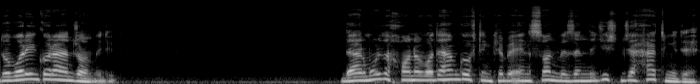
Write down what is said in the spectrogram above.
دوباره این کار رو انجام می‌دید. در مورد خانواده هم گفتیم که به انسان به زندگیش جهت میده.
